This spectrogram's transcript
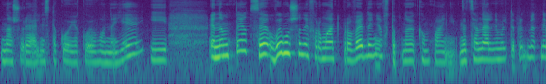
нашу реальність такою, якою вона є. І НМТ це вимушений формат проведення вступної кампанії. Національний мультипредметний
